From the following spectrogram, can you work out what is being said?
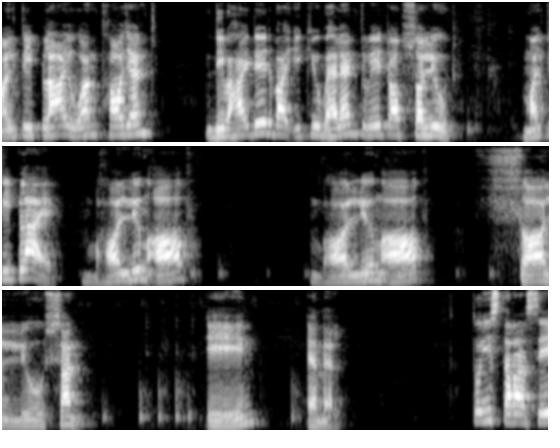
multiply one thousand divided by equivalent weight of solute multiply volume of volume of solution in M L तो इस तरह से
